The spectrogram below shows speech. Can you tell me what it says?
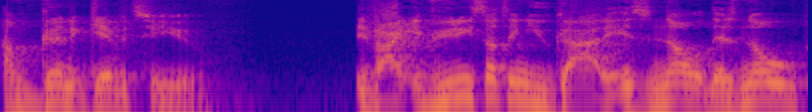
I'm gonna give it to you. If I if you need something, you got it. It's no, there's no.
